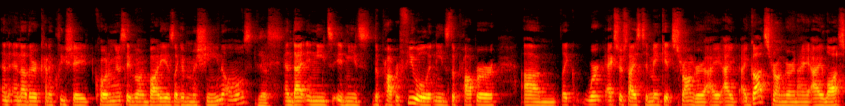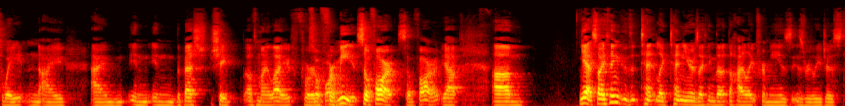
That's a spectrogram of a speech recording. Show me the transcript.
an, another kind of cliche quote i'm going to say my body is like a machine almost. Yes. and that it needs it needs the proper fuel. It needs the proper um, like work exercise to make it stronger. I, I i got stronger and i i lost weight and i i'm in in the best shape of my life for So for me. So far. So far. Yeah. Um yeah so i think the ten, like 10 years i think the the highlight for me is is really just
